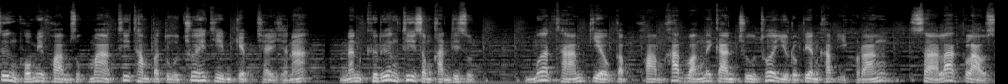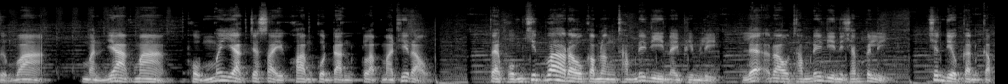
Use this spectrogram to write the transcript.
ซึ่งผมมีความสุขมากที่ทำประตูช่วยให้ทีมเก็บชัยชนะ นั่นคือเรื่องที่สำคัญที่สุด เมื่อถามเกี่ยวกับความคาดหวังในการชูถ้วยยูโรเปียนคัพอีกครั้งซาร่ากล่าวเสริมว่า มันยากมาก ผมไม่อยากจะใส่ความกดดันกลับมาที่เรา แต่ผมคิดว่าเรากำลังทำได้ดีในพรีเมียร์ลีก และเราทำได้ดีในแชมเปี้ยนลีก เช่นเดียวกันกับ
